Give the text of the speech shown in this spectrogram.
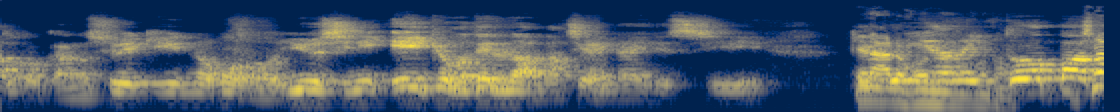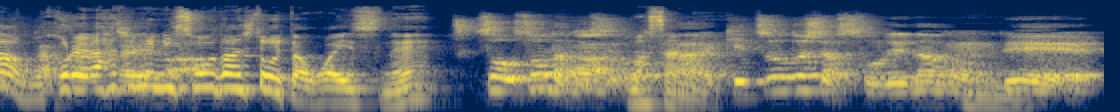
ートとかの収益の方の融資に影響が出るのは間違いないですし、なるほど。じゃあこれ初めに相談しておいた方がいいですね。そう、そうなんですよ。まさにはい、結論としてはそれなので、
